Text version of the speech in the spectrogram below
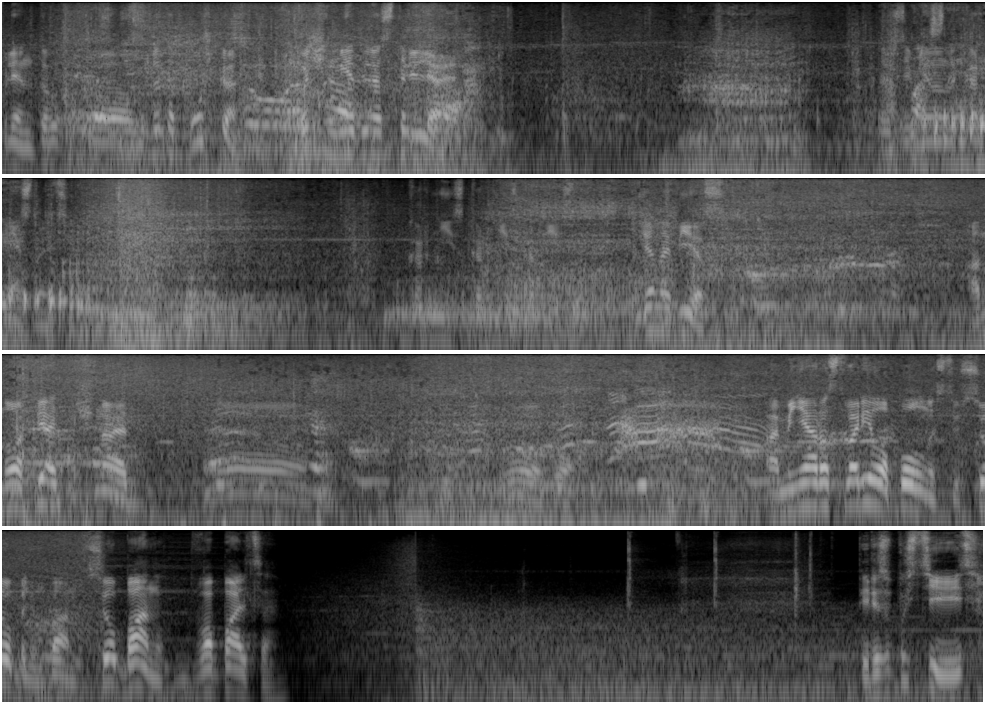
Блин, это, э, вот эта пушка очень медленно стреляет. Подожди, мне надо карниз найти. Карниз, карниз, карниз. Где навес? Оно опять начинает... О, во, во. А меня растворило полностью. Все, блин, бан. Все, бан. Два пальца. Перезапустить.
